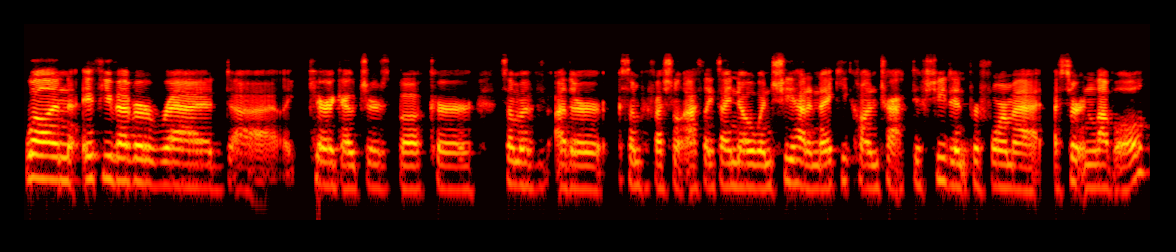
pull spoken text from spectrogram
Well, and if you've ever read uh, like Kara Goucher's book or some of other some professional athletes, I know when she had a Nike contract, if she didn't perform at a certain level,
